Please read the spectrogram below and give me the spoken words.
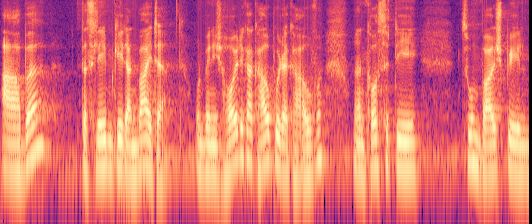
aber das Leben geht dann weiter. Und wenn ich heute Kakaobutter kaufe, dann kostet die zum Beispiel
